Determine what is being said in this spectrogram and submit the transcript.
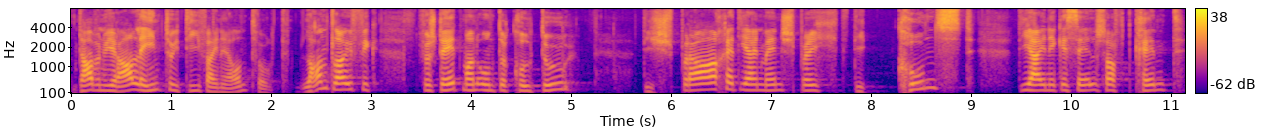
Und da haben wir alle intuitiv eine Antwort. Landläufig versteht man unter Kultur die Sprache, die ein Mensch spricht, die Kunst, die eine Gesellschaft kennt,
